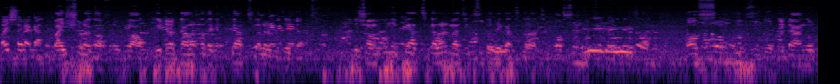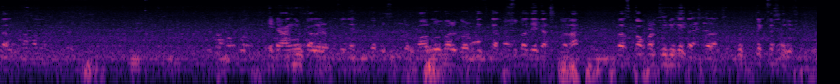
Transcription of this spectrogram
বাইশশো টাকা। বাইশশো টাকা অফারে বাউ এটার কালারটা দেখেন পেঁয়াজ কালারের মধ্যে এটা। এটা সম্পূর্ণ পেঁয়াজ কালার ম্যাচিং সুতো দিয়ে কাজ করা আছে। অসম্ভব অসম্ভব সুন্দর। এটা আঙুর কালার এটা আঙুর কালারের মধ্যে দেখেন কত সুন্দর। অল ওভার গর্জিত কাজ। সুতা দিয়ে কাজ করা প্লাস কপার চুরি দিয়ে কাজ করা আছে। প্রত্যেকটা শাড়ি সুন্দর।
